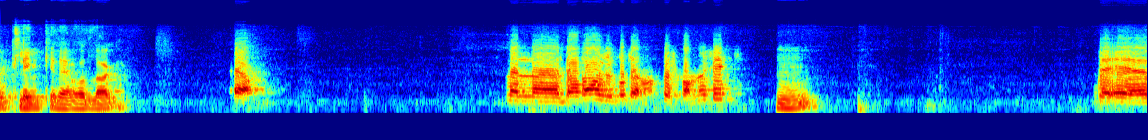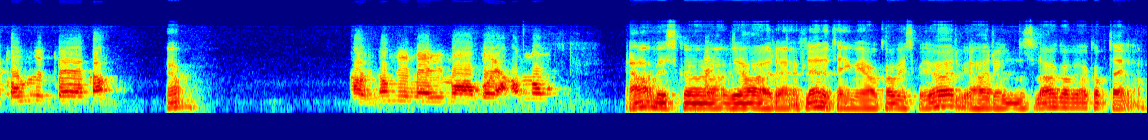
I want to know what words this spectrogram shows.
jo klink i det Odd-laget. Ja. Men eh, da har vi gått gjennom spørsmålet sitt. Mhm. Det er tolv minutter kamp. Ja. Har vi noe mer vi må gå gjennom nå? ja, vi, skal, vi har eh, flere ting. Vi har hva vi skal gjøre, vi har rundens lag og vi har kapteiner.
